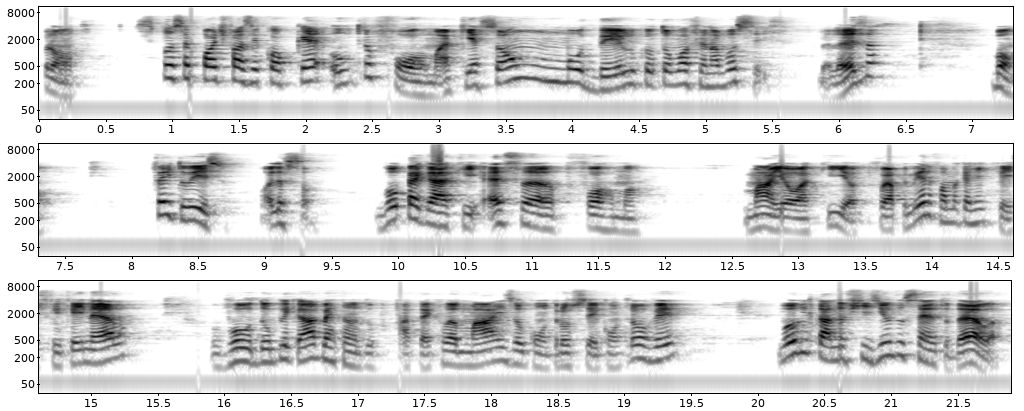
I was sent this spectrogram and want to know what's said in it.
Pronto. Você pode fazer qualquer outra forma. Aqui é só um modelo que eu estou mostrando a vocês. Beleza? Bom, feito isso, olha só. Vou pegar aqui essa forma maior aqui, ó, que foi a primeira forma que a gente fez. Cliquei nela. Vou duplicar apertando a tecla mais ou Ctrl C, Ctrl V. Vou clicar no X do centro dela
